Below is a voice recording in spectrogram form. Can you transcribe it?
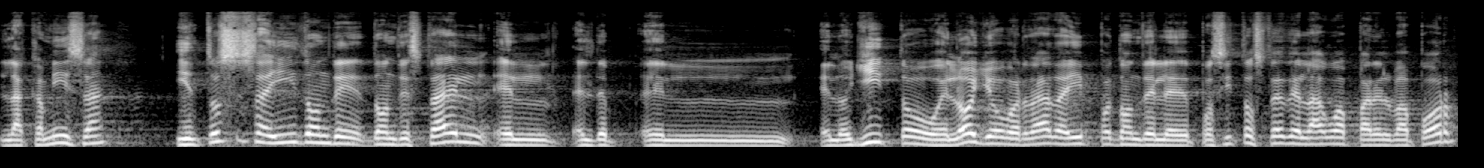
la camisa y entonces ahí donde, donde está el, el, el, hoyito o el hoyo, ¿verdad? Ahí donde le deposita usted el agua para el vapor.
